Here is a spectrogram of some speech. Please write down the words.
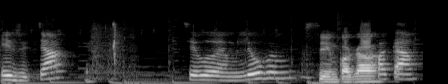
і життя. Цілуємо, любим. Всім пока! Пока!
